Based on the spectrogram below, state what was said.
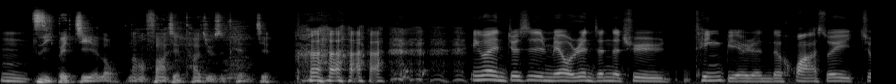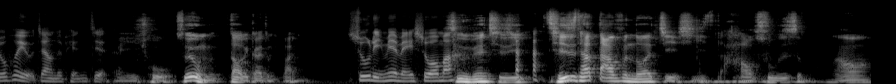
嗯，自己被揭露，然后发现它就是偏见。因为你就是没有认真的去听别人的话，所以就会有这样的偏见。没错，所以我们到底该怎么办？书里面没说吗？书里面其实其实它大部分都在解析好处是什么，然后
